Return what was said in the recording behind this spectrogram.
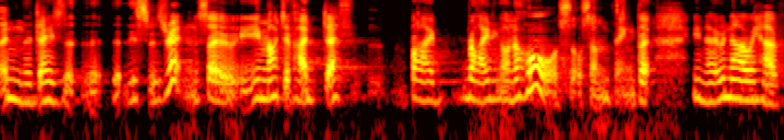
in the days that, that, that, this was written so you might have had death by riding on a horse or something but you know now we have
